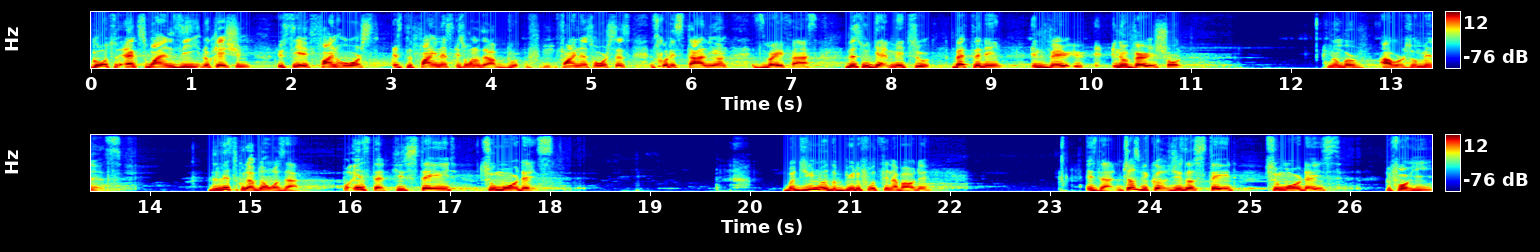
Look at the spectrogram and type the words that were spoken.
go to X, Y, and Z location. You see a fine horse. It's the finest. It's one of the finest horses. It's called a stallion. It's very fast. This will get me to Bethany in very, in a very short number of hours or minutes. The least he could have done was that. But instead, he stayed two more days. But do you know the beautiful thing about it? Is that just because Jesus stayed two more days before he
